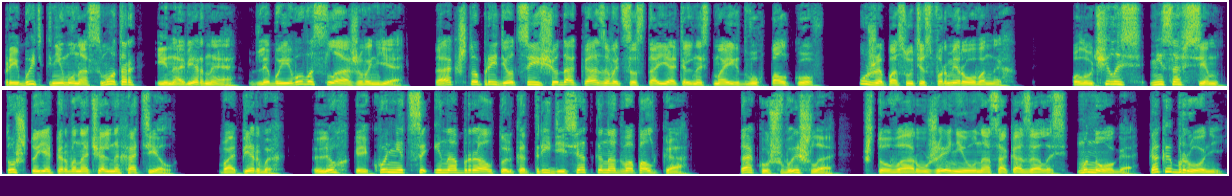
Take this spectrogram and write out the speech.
прибыть к нему на смотр и, наверное, для боевого слаживания, так что придется еще доказывать состоятельность моих двух полков, уже по сути сформированных. Получилось не совсем то, что я первоначально хотел. Во-первых, легкой конницы и набрал только три десятка на два полка. Так уж вышло, что вооружений у нас оказалось много, как и броней.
